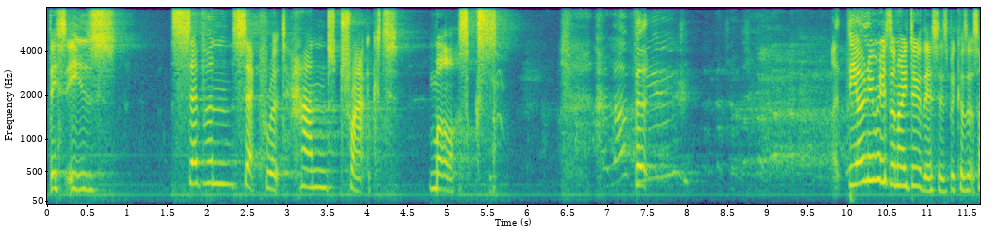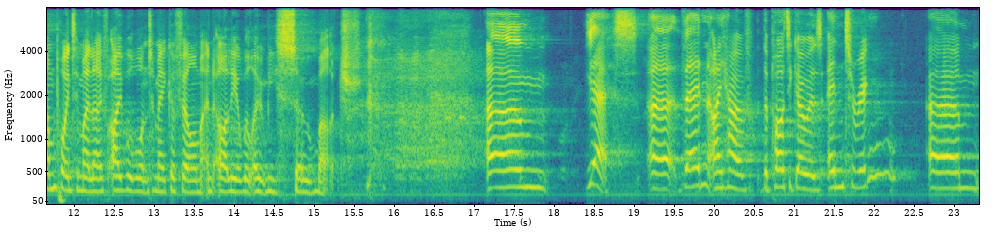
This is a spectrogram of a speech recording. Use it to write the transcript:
This is seven separate hand tracked masks. I love The- you. The only reason I do this is because at some point in my life I will want to make a film and Alia will owe me so much. um, yes, uh, then I have the partygoers entering. Um,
